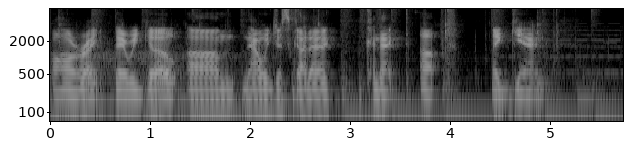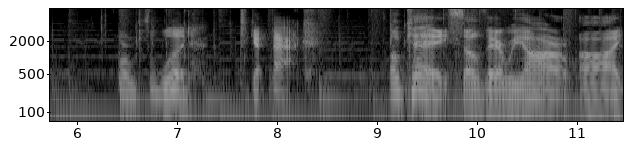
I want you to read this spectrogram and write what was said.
All right, there we go. Um, now we just gotta connect up again for the wood to get back. Okay, so there we are. Uh, I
